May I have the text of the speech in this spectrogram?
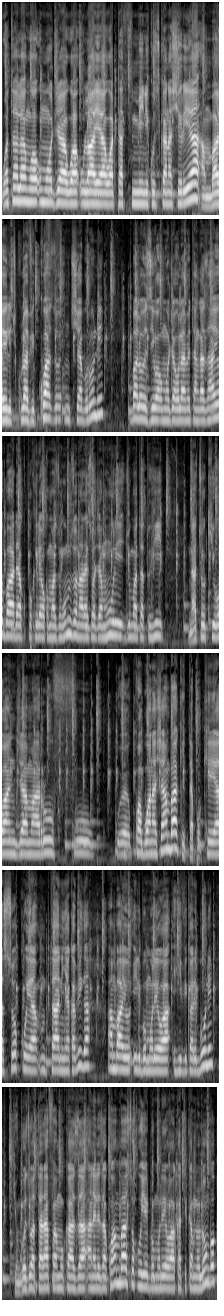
Wataalamu wa umoja wa Ulaya watathmini kusikana sheria ambayo ilichukuliwa vikwazo nchi ya Burundi. Balozi wa umoja wa Ulaya ametangaza hayo baada ya kupokelewa kwa mazungumzo na rais wa jamhuri Jumatatu hii. Nacho kiwanja maarufu kwa bwana shamba kitapokea soko ya mtaani Nyakabiga ambayo ilibomolewa hivi karibuni. Kiongozi wa tarafa Mukaza anaeleza kwamba soko hiyo ilibomolewa katika mlolongo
